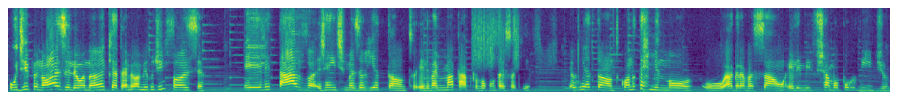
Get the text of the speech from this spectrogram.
O de hipnose, o Leonan, que é até meu amigo de infância, ele tava. Gente, mas eu ria tanto. Ele vai me matar, porque eu vou contar isso aqui. Eu ria tanto. Quando terminou a gravação, ele me chamou por vídeo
